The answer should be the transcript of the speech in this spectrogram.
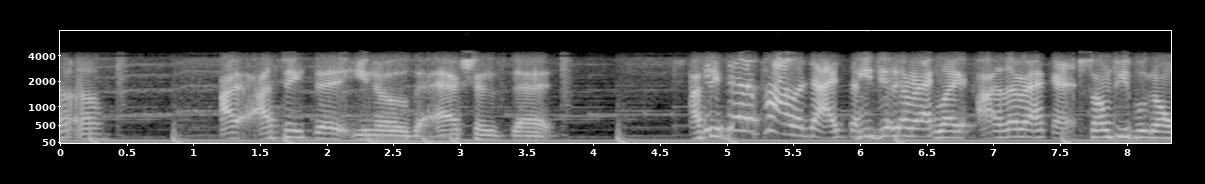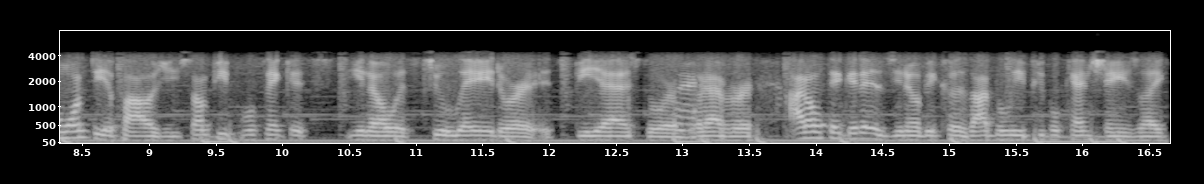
Uh oh. I I think that you know the actions that I He think did apologize. Though, he did the record. like I, for the record. some people don't want the apology. Some people think it's you know it's too late or it's BS or Right. whatever. I don't think it is, you know, because I believe people can change. Like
